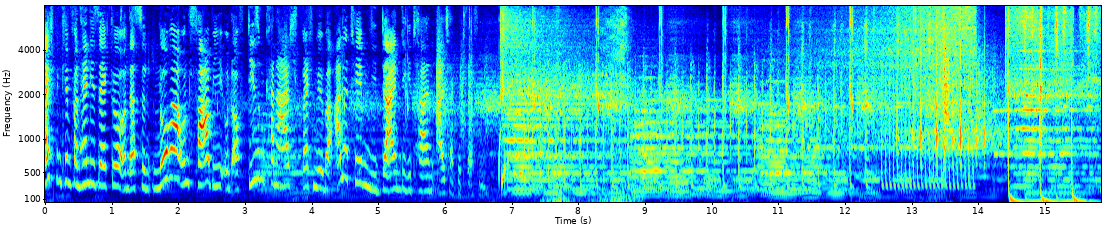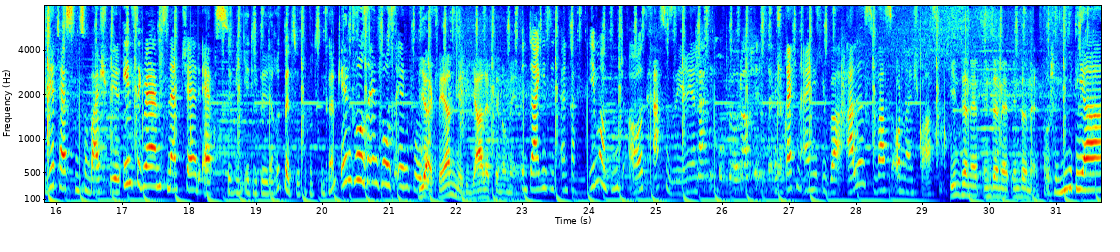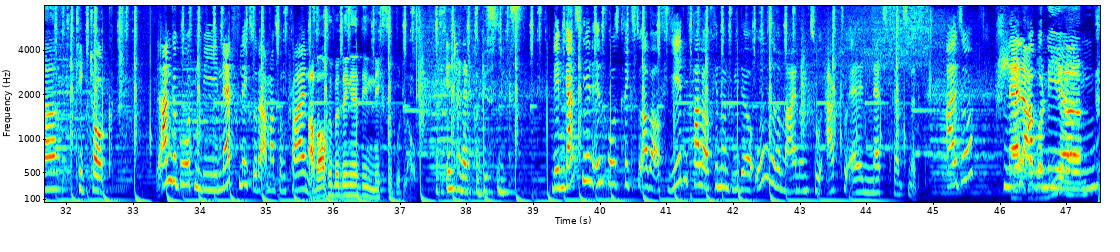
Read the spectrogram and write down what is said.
Hi, ich bin Kim von Handysektor und das sind Nora und Fabi und auf diesem Kanal sprechen wir über alle Themen, die deinen digitalen Alltag betreffen. Wir testen zum Beispiel Instagram, Snapchat, Apps, wie ihr die Bilder Rückwärtssuche nutzen könnt. Infos, Infos, Infos. Wir erklären mediale Phänomene. Ich finde, Dagi sieht einfach immer gut aus. Krasse Serien. Klassengruppe oder auf Wir Instagram. sprechen eigentlich über alles, was online Spaß macht. Internet, Internet, Internet. Social Media, TikTok. Mit Angeboten wie Netflix oder Amazon Prime. Aber auch über Dinge, die nicht so gut laufen. Das Internet vergisst nichts. Neben ganz vielen Infos kriegst du aber auf jeden Fall auch hin und wieder unsere Meinung zu aktuellen Netztrends mit. Also, schnell abonnieren.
